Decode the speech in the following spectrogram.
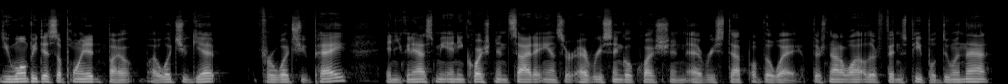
you won't be disappointed by, by what you get for what you pay. And you can ask me any question inside. I answer every single question every step of the way. There's not a lot of other fitness people doing that,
